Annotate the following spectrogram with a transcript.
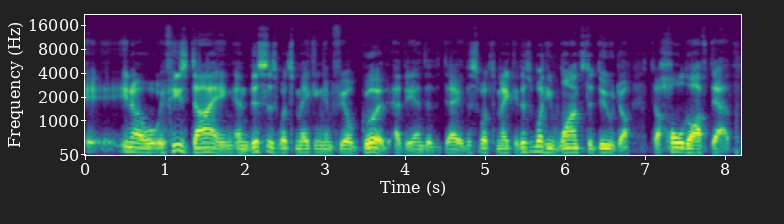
you know, if he's dying and this is what's making him feel good at the end of the day, this is what's making this is what he wants to do to to hold off death.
